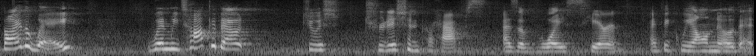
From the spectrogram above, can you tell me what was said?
by the way, when we talk about Jewish tradition, perhaps, as a voice here, I think we all know that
